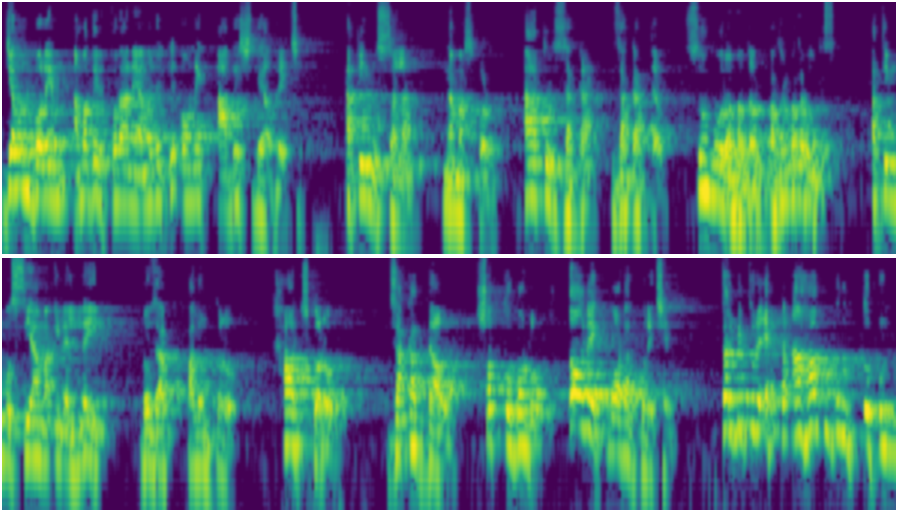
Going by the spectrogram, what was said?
যেমন বলেন, আমাদের কোরআনে আমাদেরকে অনেক আদেশ দেওয়া হয়েছে। আকিমুসালাম নামাজ পড়ো। আতুজ জাকাত জাকাত দাও। সুমু রমাদন। কথার কথা বলতেছে। আতিমুসিয়ামা ইলাল্লাই রোজা পালন করো। হজ করো। জাকাত দাও। সত্য বলো। অনেক অর্ডার করেছেন। তার ভিতরে একটা আহাম গুরুত্বপূর্ণ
